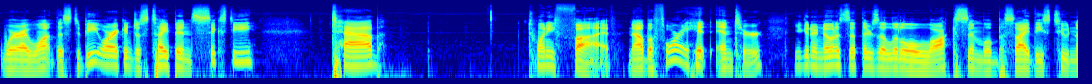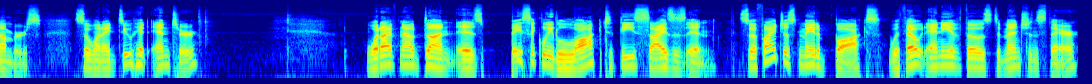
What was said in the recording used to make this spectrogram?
where I want this to be, or I can just type in 60 tab 25. Now before I hit enter, you're going to notice that there's a little lock symbol beside these two numbers. So when I do hit enter, what I've now done is basically locked these sizes in. So if I just made a box without any of those dimensions there,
